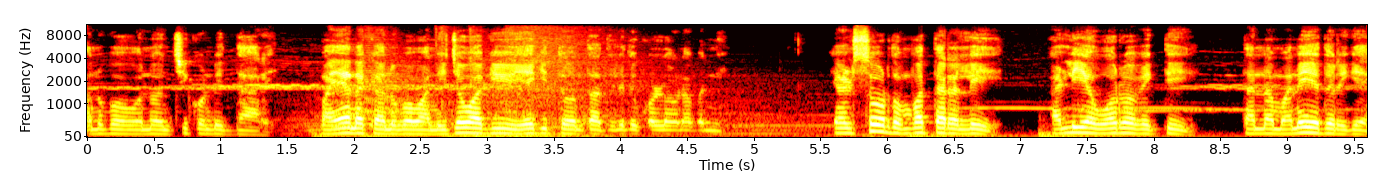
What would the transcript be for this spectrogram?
ಅನುಭವವನ್ನು ಹಂಚಿಕೊಂಡಿದ್ದಾರೆ. ಭಯಾನಕ ಅನುಭವ ನಿಜವಾಗಿಯೂ ಹೇಗಿತ್ತು ಅಂತ ತಿಳಿದುಕೊಳ್ಳೋಣ ಬನ್ನಿ. ಎರಡ್ ಸಾವಿರದ ಒಂಬತ್ತರಲ್ಲಿ ಹಳ್ಳಿಯ ಓರ್ವ ವ್ಯಕ್ತಿ ತನ್ನ ಮನೆ ಎದುರಿಗೆ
